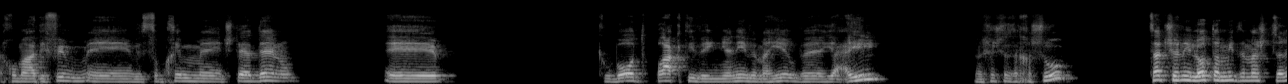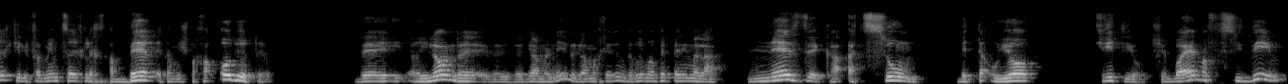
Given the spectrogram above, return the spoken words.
אנחנו מעדיפים אה, וסומכים אה, את שתי ידינו כי הוא מאוד פרקטי וענייני ומהיר ויעיל, אני חושב שזה חשוב. מצד שני לא תמיד זה מה שצריך כי לפעמים צריך לחבר את המשפחה עוד יותר ואילון וגם אני וגם אחרים מדברים הרבה פעמים על הנזק העצום בטעויות קריטיות שבהם מפסידים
